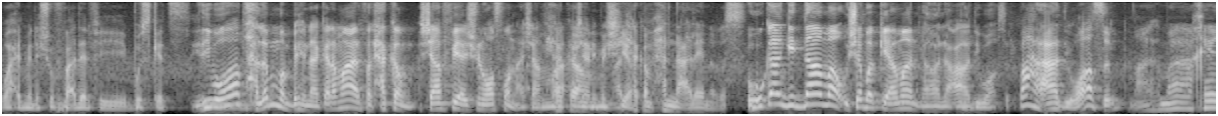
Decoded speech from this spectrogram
واحد من أشوف بعدين في بوسكيتس. دي واضحة لما بهناك. أنا ما أعرف الحكم شاف فيها شنو أصلا عشان ما عشان يمشيها. الحكم حن علينا بس. وهو كان قدامه وشبك يا مان لا لا عادي واصل. ما عادي واصل. ما ما أخي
